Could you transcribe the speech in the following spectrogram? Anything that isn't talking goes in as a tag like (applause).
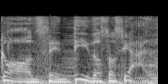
Con sentido social.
